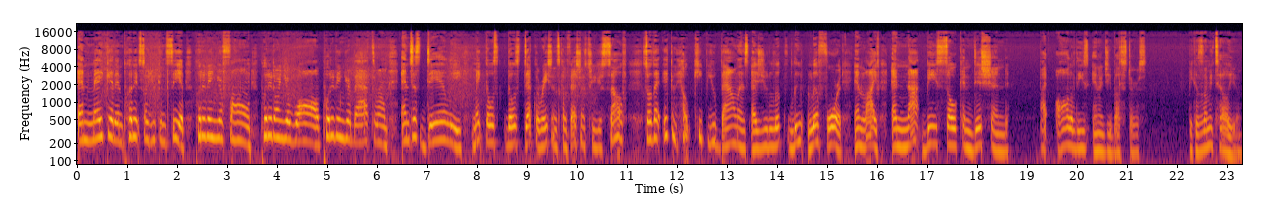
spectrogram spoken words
And make it and put it so you can see it. Put it in your phone, put it on your wall, put it in your bathroom, and just daily make those those declarations, confessions to yourself so that it can help keep you balanced as you look live forward in life and not be so conditioned by all of these energy busters. Because let me tell you,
